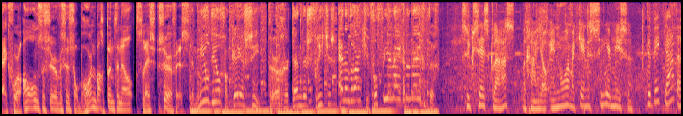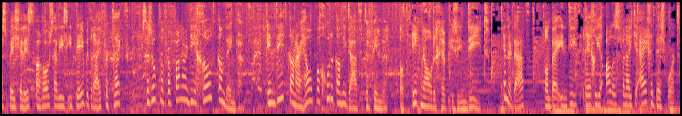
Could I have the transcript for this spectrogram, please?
Kijk voor al onze services op hornbach.nl slash service. De mealdeal van KFC. Burger, tenders, frietjes en een drankje voor 4,99. Succes Klaas, we gaan jouw enorme kennis zeer missen. De big data specialist van Rosalie's IT-bedrijf vertrekt. Ze zoekt een vervanger die groot kan denken. Indeed kan haar helpen goede kandidaten te vinden. Wat ik nodig heb is Indeed. Inderdaad, Want bij Indeed regel je alles vanuit je eigen dashboard.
